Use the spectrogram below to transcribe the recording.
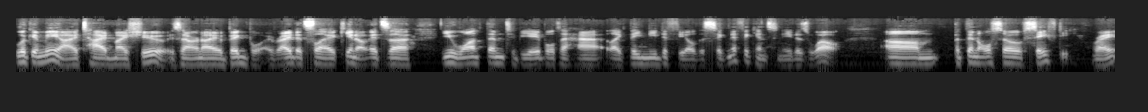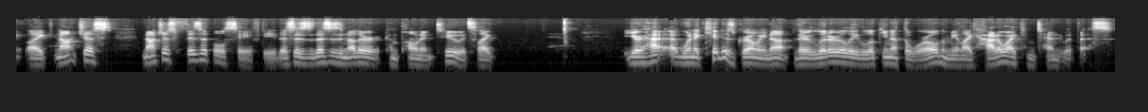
look at me i tied my shoes aren't i a big boy? Right? It's like you know it's a you want them to be able to have like they need to feel the significance need as well. Um, but then also safety right? Like not just not just physical safety. This is this is another component too. It's like you're ha- uh, when a kid is growing up they're literally looking at the world and being like how do i contend with this?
